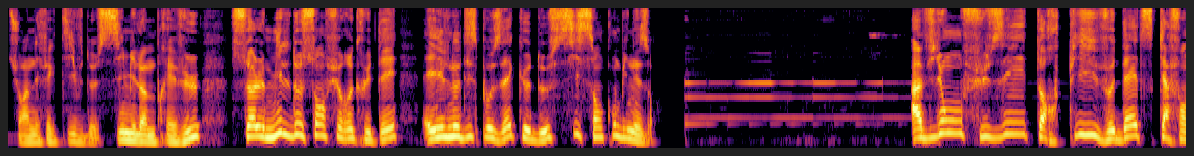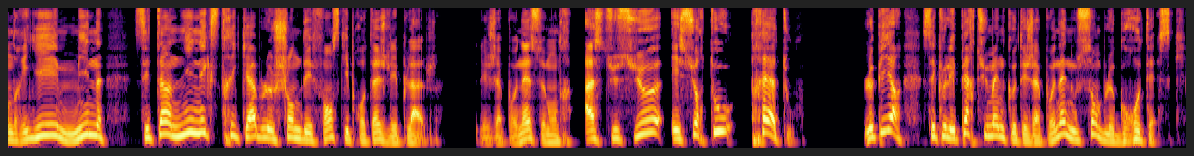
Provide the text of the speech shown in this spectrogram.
Sur un effectif de 6000 hommes prévus, seuls 1200 furent recrutés et ils ne disposaient que de 600 combinaisons. Avions, fusées, torpilles, vedettes, scaphandriers, mines, c'est un inextricable champ de défense qui protège les plages. Les Japonais se montrent astucieux et surtout prêts à tout. Le pire, c'est que les pertes humaines côté japonais nous semblent grotesques,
